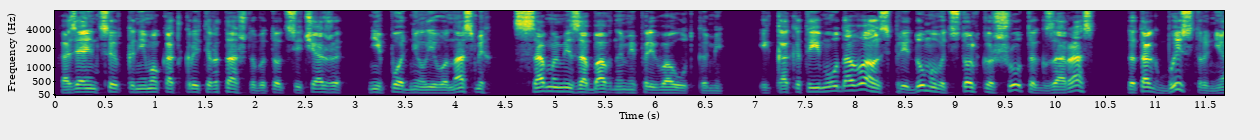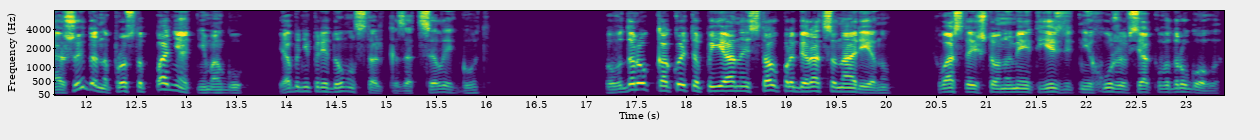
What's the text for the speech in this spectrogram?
Хозяин цирка не мог открыть рта, чтобы тот сейчас же не поднял его на смех с самыми забавными прибаутками. И как это ему удавалось придумывать столько шуток за раз, да так быстро, неожиданно, просто понять не могу. Я бы не придумал столько за целый год. Вдруг какой-то пьяный стал пробираться на арену хвастаясь, что он умеет ездить не хуже всякого другого.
